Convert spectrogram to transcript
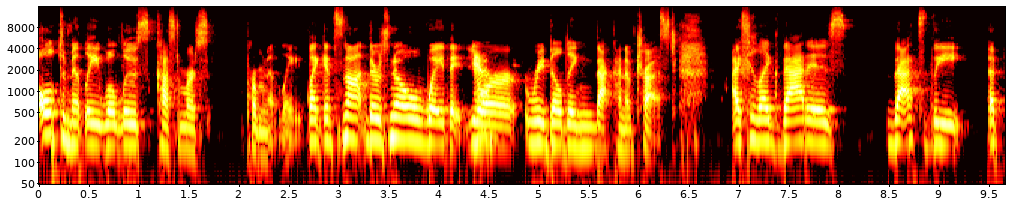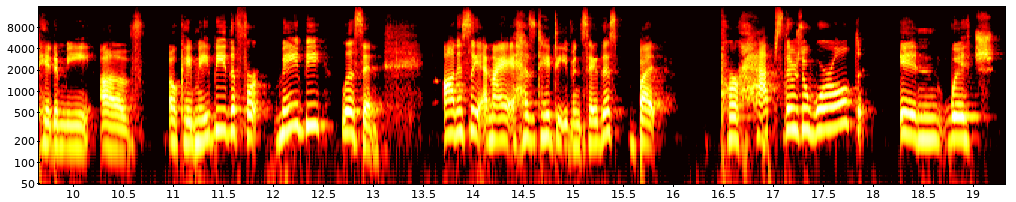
ultimately we'll lose customers permanently. Like it's not there's no way that you're yeah. rebuilding that kind of trust. I feel like that is that's the epitome of okay, maybe the for maybe listen, honestly, and I hesitate to even say this, but perhaps there's a world in which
